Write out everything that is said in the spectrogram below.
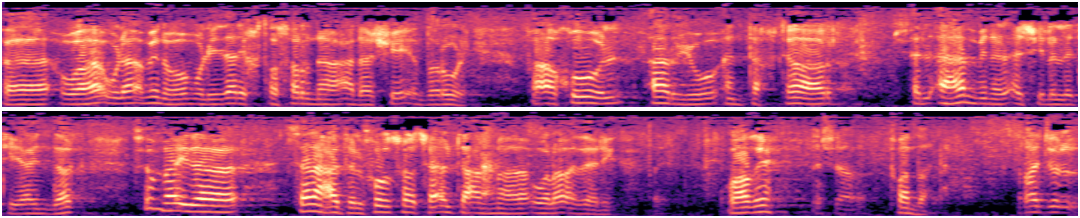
ف... وهؤلاء منهم ولذلك اختصرنا على شيء ضروري فأقول أرجو أن تختار الأهم من الأسئلة التي عندك ثم إذا سنحت الفرصة سألت عما وراء ذلك. واضح؟ إن شاء الله. تفضل. رجل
